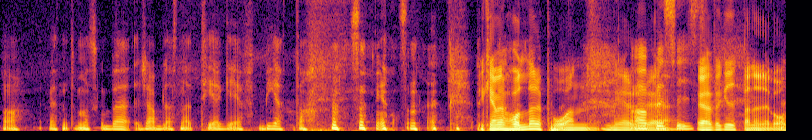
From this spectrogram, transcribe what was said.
ja, jag vet inte om man ska börja rabbla sådana här TGF-beta. Vi kan väl hålla det på en mer ja, eh, övergripande nivå.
